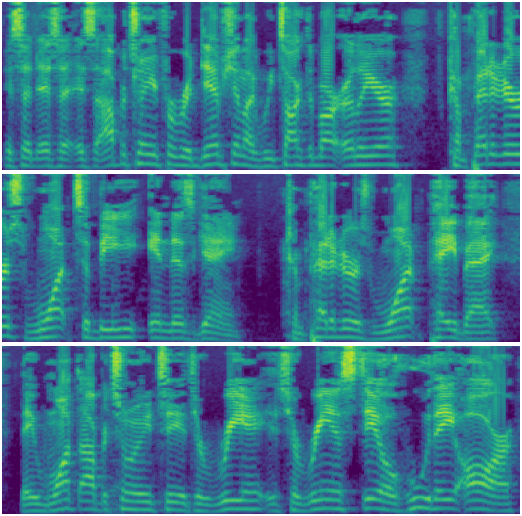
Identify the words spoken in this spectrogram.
It's a, it's a, it's an opportunity for redemption. Like we talked about earlier. Competitors want to be in this game. Competitors want payback. They want the opportunity to, to re, to reinstill who they are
